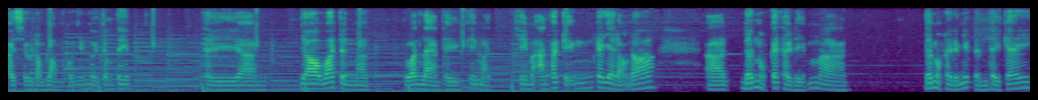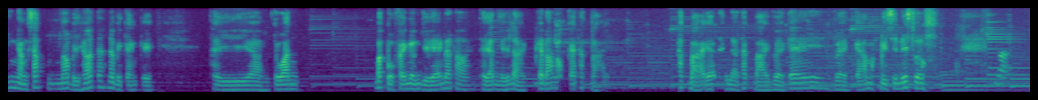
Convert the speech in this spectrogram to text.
phải sự đồng lòng của những người trong team. Thì à, do quá trình mà tụi anh làm thì khi mà khi mà anh phát triển cái giai đoạn đó à, đến một cái thời điểm mà đến một thời điểm nhất định thì cái ngân sách nó bị hết á, nó bị cạn kiệt. Thì à, tụi anh bắt buộc phải ngưng dự án đó thôi. Thì anh nghĩ là cái đó là một cái thất bại. Thất bại đây là thất bại về cái về cả mặt business luôn. Vâng.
